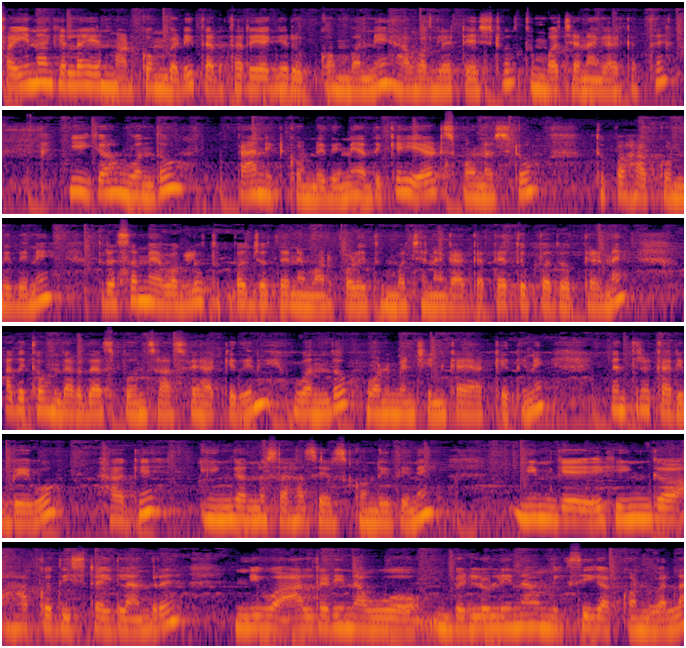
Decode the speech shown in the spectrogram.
ಫೈನಾಗೆಲ್ಲ ಏನು ಮಾಡ್ಕೊಬೇಡಿ, ತರತರಿಯಾಗಿ ರುಬ್ಕೊಂಬನ್ನಿ ಆವಾಗಲೇ ಟೇಸ್ಟು ತುಂಬ ಚೆನ್ನಾಗಾಗುತ್ತೆ. ಈಗ ಒಂದು ಪ್ಯಾನ್ ಇಟ್ಕೊಂಡಿದ್ದೀನಿ. ಅದಕ್ಕೆ ಎರಡು ಸ್ಪೂನಷ್ಟು ತುಪ್ಪ ಹಾಕ್ಕೊಂಡಿದ್ದೀನಿ. ರಸಮ್ ಯಾವಾಗಲೂ ತುಪ್ಪದ ಜೊತೆನೇ ಮಾಡ್ಕೊಳ್ಳಿ, ತುಂಬ ಚೆನ್ನಾಗಾಗತ್ತೆ ತುಪ್ಪದ ಒಗ್ಗರಣೆ. ಅದಕ್ಕೆ ಒಂದು ಅರ್ಧ ಸ್ಪೂನ್ ಸಾಸಿವೆ ಹಾಕಿದ್ದೀನಿ. ಒಂದು ಒಣಮೆಣ್ಸಿನ್ಕಾಯಿ ಹಾಕಿದ್ದೀನಿ. ನಂತರ ಕರಿಬೇವು ಹಾಗೆ ಹಿಂಗನ್ನು ಸಹ ಸೇರಿಸ್ಕೊಂಡಿದ್ದೀನಿ. ನಿಮಗೆ ಹಿಂಗೆ ಹಾಕೋದು ಇಷ್ಟ ಇಲ್ಲ ಅಂದರೆ ನೀವು ಆಲ್ರೆಡಿ ನಾವು ಬೆಳ್ಳುಳ್ಳಿನ ಮಿಕ್ಸಿಗೆ ಹಾಕ್ಕೊಂಡ್ವಲ್ಲ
